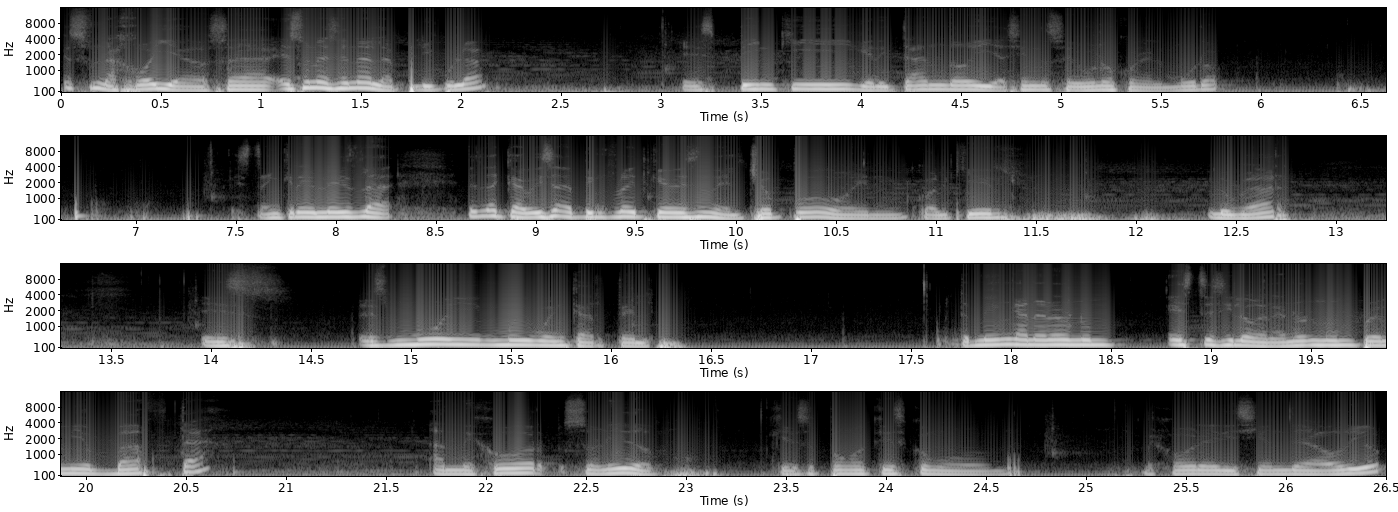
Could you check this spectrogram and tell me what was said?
es una joya, o sea, es una escena de la película. Es Pinky gritando y haciéndose uno con el muro. Está increíble, es la, es la cabeza de Pink Floyd que ves en el Chopo o en cualquier lugar. Es, es muy, muy buen cartel. También ganaron un, este sí lo ganaron un premio BAFTA a mejor sonido, supongo que es como mejor edición de audio.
